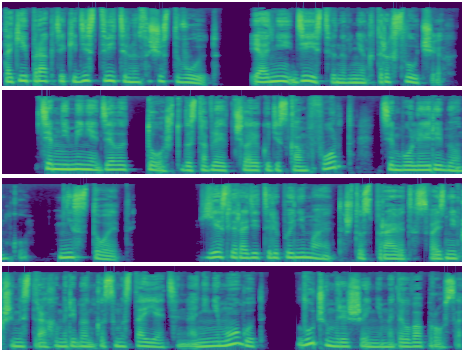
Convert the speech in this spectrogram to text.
Такие практики действительно существуют, и они действенны в некоторых случаях. Тем не менее, делать то, что доставляет человеку дискомфорт, тем более ребенку, не стоит. Если родители понимают, что справиться с возникшими страхами ребенка самостоятельно они не могут, лучшим решением этого вопроса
